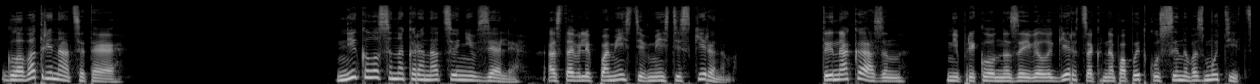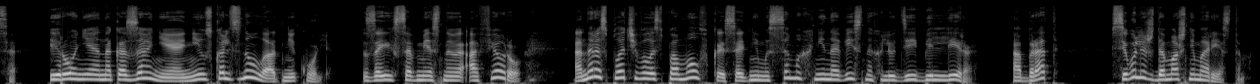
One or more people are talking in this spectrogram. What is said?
Глава 13. Николаса на коронацию не взяли, оставили в поместье вместе с Кираном. «Ты наказан», — непреклонно заявил герцог на попытку сына возмутиться. Ирония наказания не ускользнула от Николь. За их совместную аферу она расплачивалась помолвкой с одним из самых ненавистных людей Беллира, а брат — всего лишь домашним арестом.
